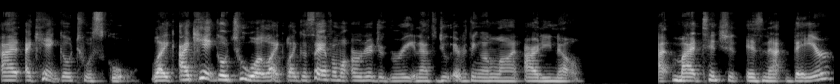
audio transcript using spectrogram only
I, I can't go to a school. Like I can't go to a like like say if I'm gonna earn a degree and I have to do everything online, I already know. I, my attention is not there.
